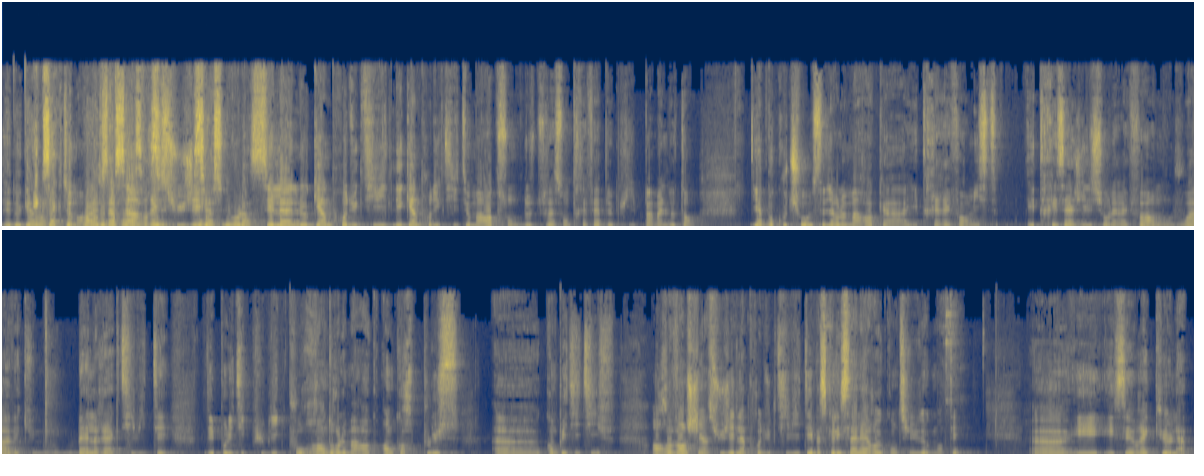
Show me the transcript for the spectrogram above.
et de gain. Exactement. ça, c'est un vrai sujet. C'est à ce niveau-là. C'est le gain de productivité. Les gains de productivité au Maroc sont de toute façon très faibles depuis pas mal de temps. Il y a beaucoup de choses, c'est-à-dire le Maroc est très réformiste est très agile sur les réformes. On le voit avec une belle réactivité des politiques publiques pour rendre le Maroc encore plus euh, compétitif. En revanche, il y a un sujet de la productivité parce que les salaires eux, continuent d'augmenter. Euh, et, et c'est vrai que la,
